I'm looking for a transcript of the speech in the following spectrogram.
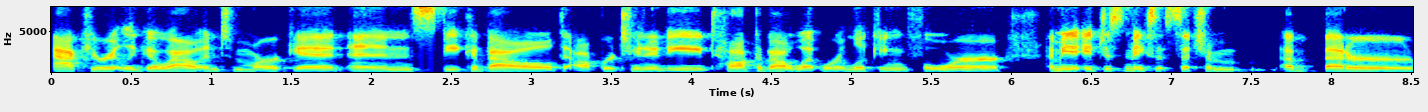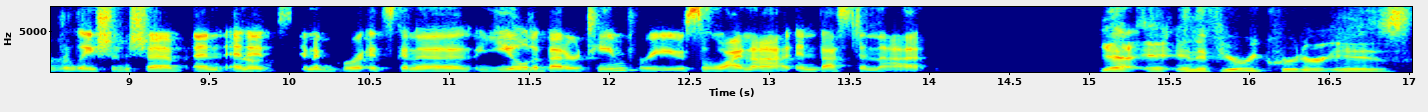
accurately go out into market and speak about the opportunity, talk about what we're looking for. I mean, it just makes it such a, a better relationship and, and Yeah. it's gonna grow, it's gonna yield a better team for you. So why not invest in that? yeah, and, and if your recruiter is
